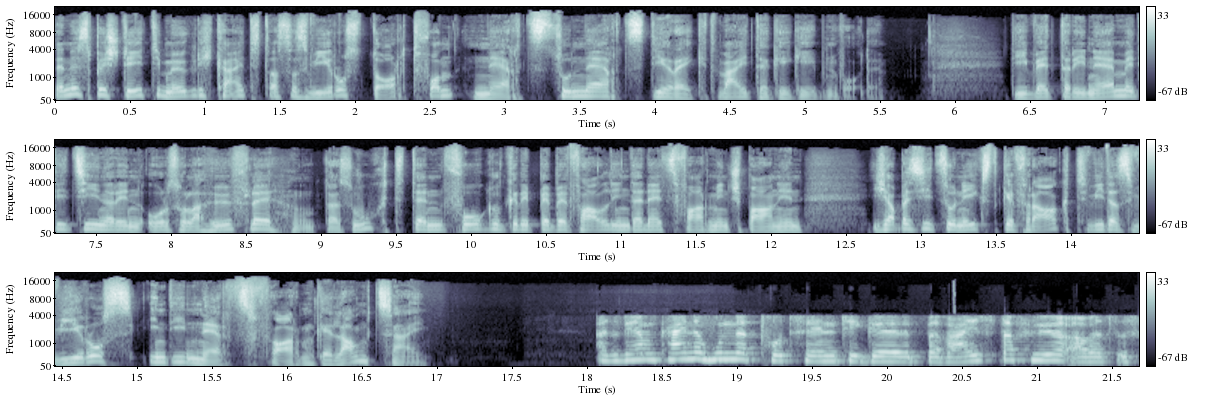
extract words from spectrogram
Denn es besteht die Möglichkeit, dass das Virus dort von Nerz zu Nerz direkt weitergegeben wurde. Die Veterinärmedizinerin Ursula Höfle untersucht den Vogelgrippebefall in der Netzfarm in Spanien. Ich habe sie zunächst gefragt, wie das Virus in die Netzfarm gelangt sei. Also wir haben keine hundertprozentige Beweis dafür, aber es ist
